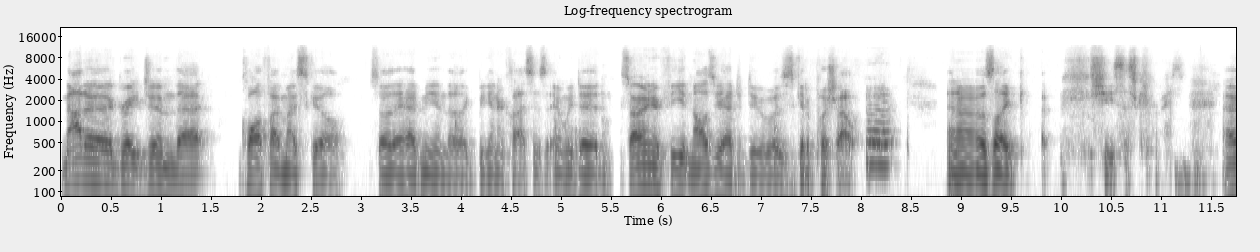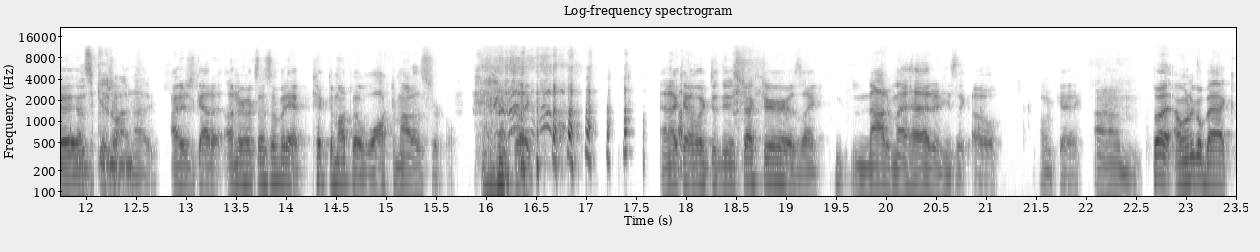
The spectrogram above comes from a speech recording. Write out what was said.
not a great gym that qualified my skill so they had me in the like beginner classes and we did start on your feet and all you had to do was get a push out. And I was like, Jesus Christ. It was good one. I, I just got underhooks on somebody. I picked him up and walked him out of the circle. it's like, and I kind of looked at the instructor. I was like, nodded my head, and he's like, "Oh, okay." Um, but I want to go back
